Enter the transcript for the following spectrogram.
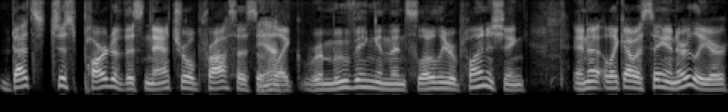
that's just part of this natural process of Yeah. like removing and then slowly replenishing. And uh, like I was saying earlier,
